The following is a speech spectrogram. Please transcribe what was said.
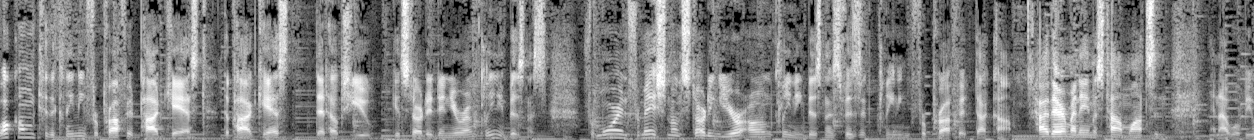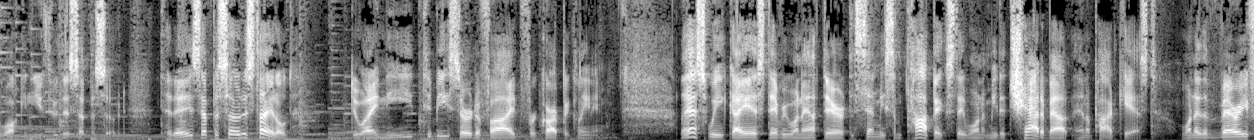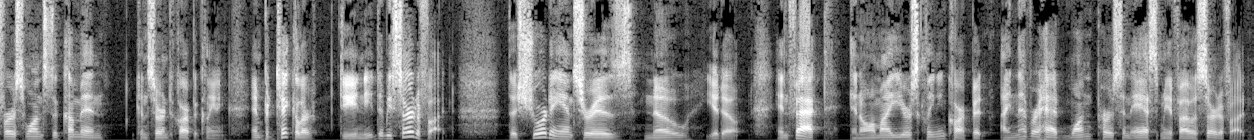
Welcome to the Cleaning for Profit podcast, the podcast that helps you get started in your own cleaning business. For more information on starting your own cleaning business, visit cleaningforprofit.com. Hi there, my name is Tom Watson, and I will be walking you through this episode. Today's episode is titled, Do I Need to Be Certified for Carpet Cleaning? Last week, I asked everyone out there to send me some topics they wanted me to chat about in a podcast. One of the very first ones to come in concerned to carpet cleaning. In particular, do you need to be certified? The short answer is no, you don't. In fact, in all my years cleaning carpet, I never had one person ask me if I was certified.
